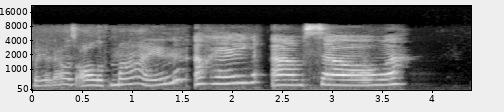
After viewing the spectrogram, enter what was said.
But yeah, that was all of mine. Okay. Um. So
